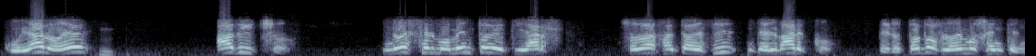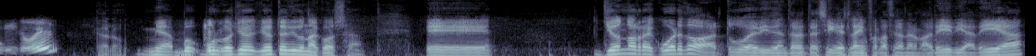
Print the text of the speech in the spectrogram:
Cuidado, ¿eh? Ha dicho. No es el momento de tirarse. Solo hace falta decir del barco. Pero todos lo hemos entendido, ¿eh? Claro. Mira, Bu- Burgos, yo, yo te digo una cosa. Eh, yo no recuerdo, a ver, tú evidentemente sigues la información del Madrid día a día,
